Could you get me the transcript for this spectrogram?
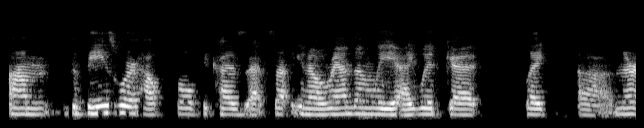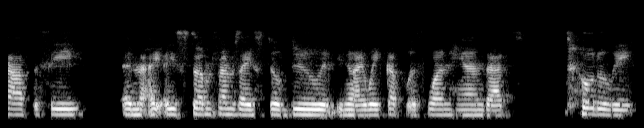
Um, the B's were helpful because that's, uh, you know, randomly I would get like uh, neuropathy and I, I sometimes I still do it. You know, I wake up with one hand that's totally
